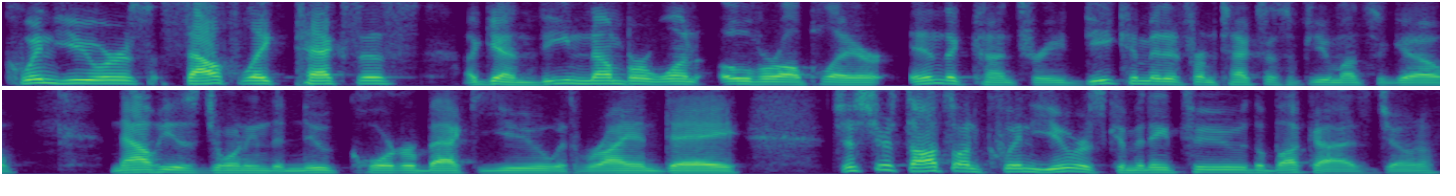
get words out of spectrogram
Quinn Ewers, Southlake, Texas. Again, the number one overall player in the country, decommitted from Texas a few months ago. Now he is joining the new quarterback U with Ryan Day. Just your thoughts on Quinn Ewers committing to the Buckeyes, Jonah?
